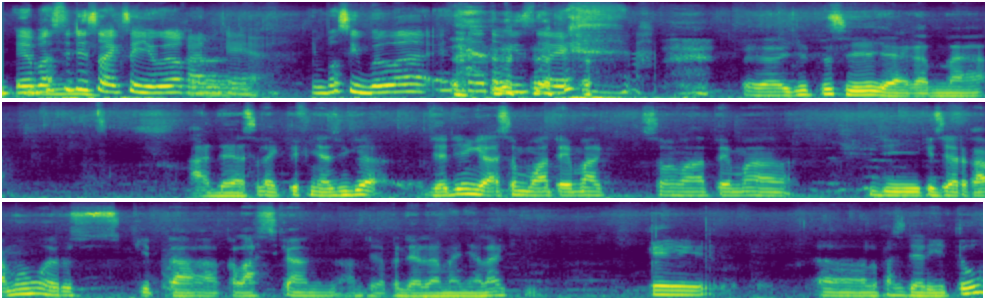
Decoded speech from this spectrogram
ya pasti diseleksi juga Nah. kan kayak impossible lah eh ternyata bisa ya ya gitu sih ya karena ada selektifnya juga jadi nggak semua tema semua tema dikejar kamu harus kita kelaskan ada pendalamannya lagi oke eh, lepas dari itu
